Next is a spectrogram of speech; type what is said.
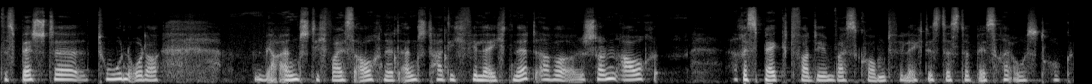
das Beste tun oder ja, Angst, ich weiß auch nicht. Angst hatte ich vielleicht nicht, aber schon auch Respekt vor dem, was kommt. Vielleicht ist das der bessere Ausdruck.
